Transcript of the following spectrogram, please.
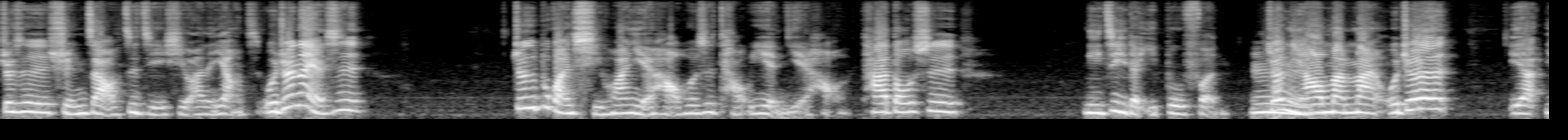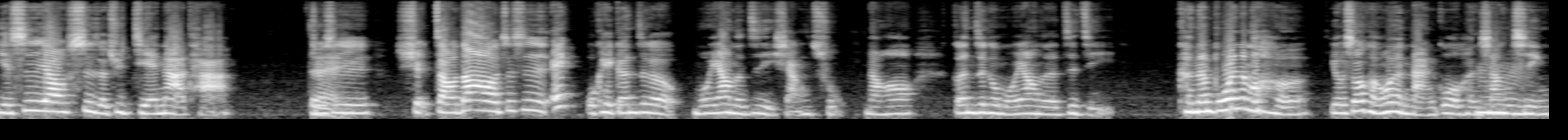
就是寻找自己喜欢的样子。我觉得那也是，就是不管喜欢也好，或是讨厌也好，它都是你自己的一部分。嗯就你要慢慢，我觉得也也是要试着去接纳它，就是选找到就是哎，诶我可以跟这个模样的自己相处，然后跟这个模样的自己可能不会那么合，有时候可能会很难过、很伤心，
